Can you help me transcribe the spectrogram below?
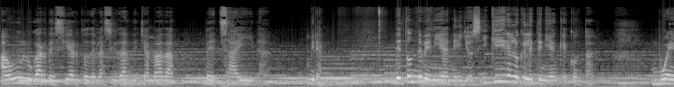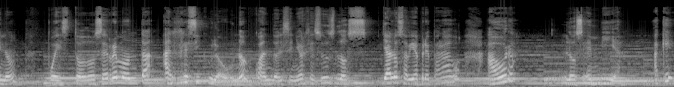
a un lugar desierto de la ciudad llamada Betsaida. Mira, ¿de dónde venían ellos y qué era lo que le tenían que contar? Bueno, pues todo se remonta al versículo 1, cuando el Señor Jesús los ya los había preparado, ahora los envía. ¿A qué?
